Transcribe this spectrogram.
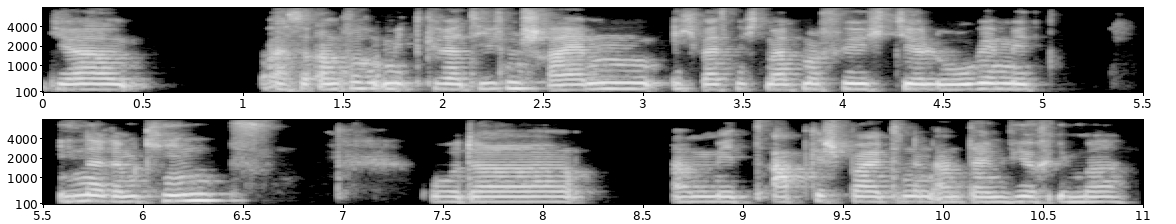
ja, also einfach mit kreativem Schreiben, ich weiß nicht, manchmal führe ich Dialoge mit innerem Kind oder äh, mit abgespaltenen Anteilen, wie auch immer.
